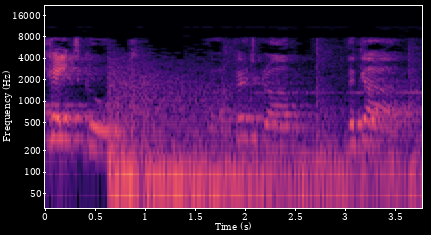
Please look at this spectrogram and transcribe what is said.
Kate Gould for her photograph, The Girl.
